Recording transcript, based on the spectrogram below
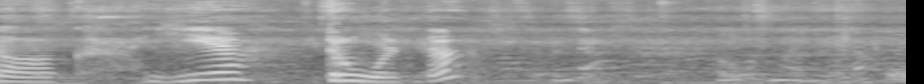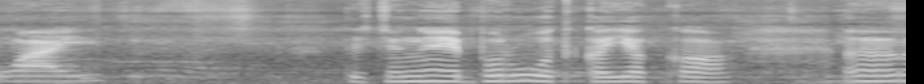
Так, є троль, так? Ой. Тобто у неї бородка яка. Е,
